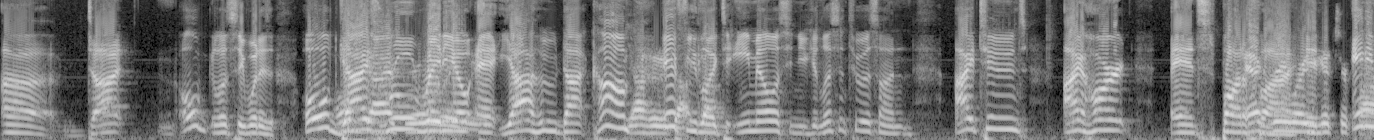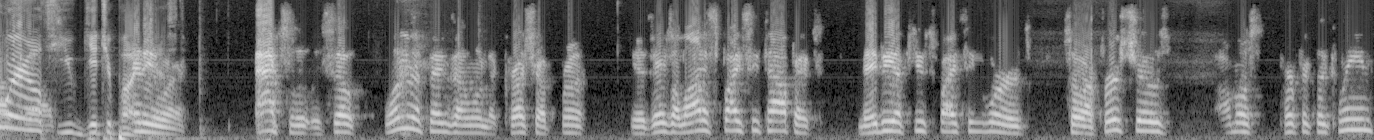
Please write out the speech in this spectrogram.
uh, dot old let's see what is it old, guys, Guys rule Rule radio, Radio. at yahoo.com Yahoo if you'd like to email us and you can listen to us on itunes iheart and spotify Everywhere you and get your anywhere podcast. else you get your podcast Anywhere. Absolutely. So one of the things I wanted to crush up front is there's a lot of spicy topics, maybe a few spicy words. So our first show's almost perfectly clean,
